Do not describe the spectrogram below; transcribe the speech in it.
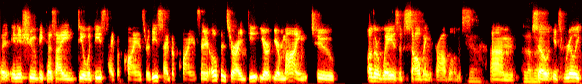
an issue because i deal with these type of clients or these type of clients and it opens your idea your your mind to other ways of solving problems yeah. um, so it's really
